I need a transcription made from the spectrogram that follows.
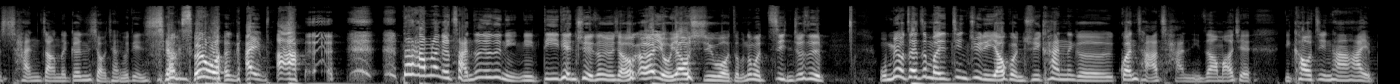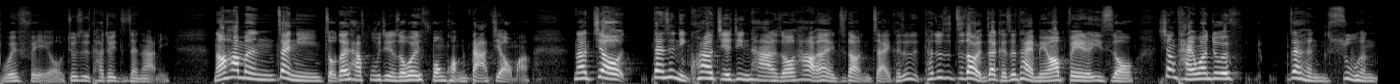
蝉长得跟小强有点像，所以我很害怕。但他们那个蝉，这就是你你第一天去的时候有想说，呃，有要修哦怎么那么近？就是我没有在这么近距离摇滚区看那个观察蝉，你知道吗？而且你靠近它，它也不会飞哦，就是它就一直在那里。然后他们在你走在它附近的时候会疯狂大叫嘛，那叫。但是你快要接近它的时候，它好像也知道你在，可是它就是知道你在，可是它也没有要飞的意思哦。像台湾就会在很树很，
